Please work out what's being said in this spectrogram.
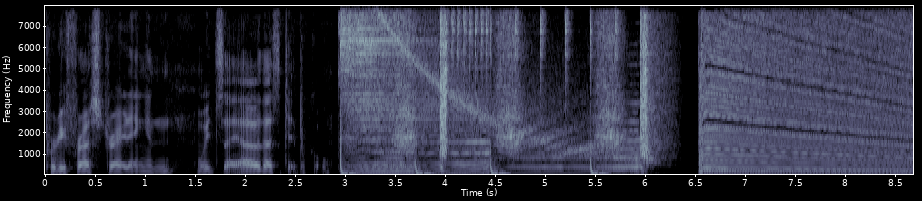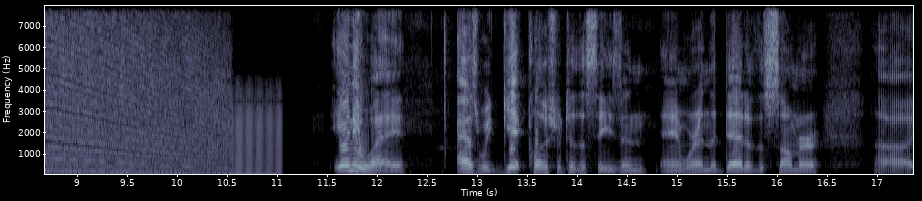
pretty frustrating, and we'd say, oh, that's typical. Anyway, as we get closer to the season and we're in the dead of the summer, uh,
